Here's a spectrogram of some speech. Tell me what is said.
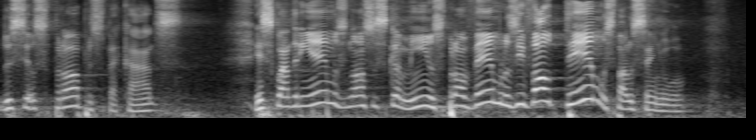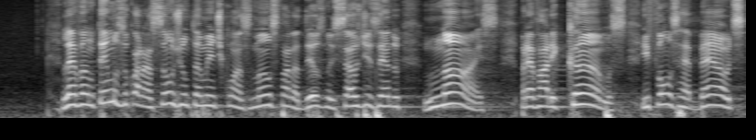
dos seus próprios pecados esquadrinhemos nossos caminhos, provemos-los e voltemos para o Senhor. Levantemos o coração juntamente com as mãos para Deus nos céus, dizendo: Nós prevaricamos e fomos rebeldes,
